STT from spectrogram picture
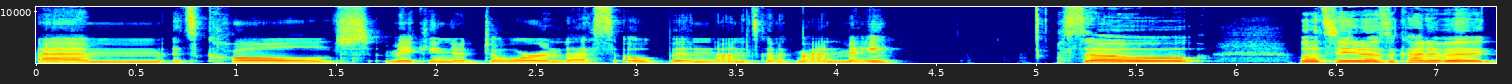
Um, it's called "Making a Door Less Open," and it's going to come out in May. So, Will is a kind of a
